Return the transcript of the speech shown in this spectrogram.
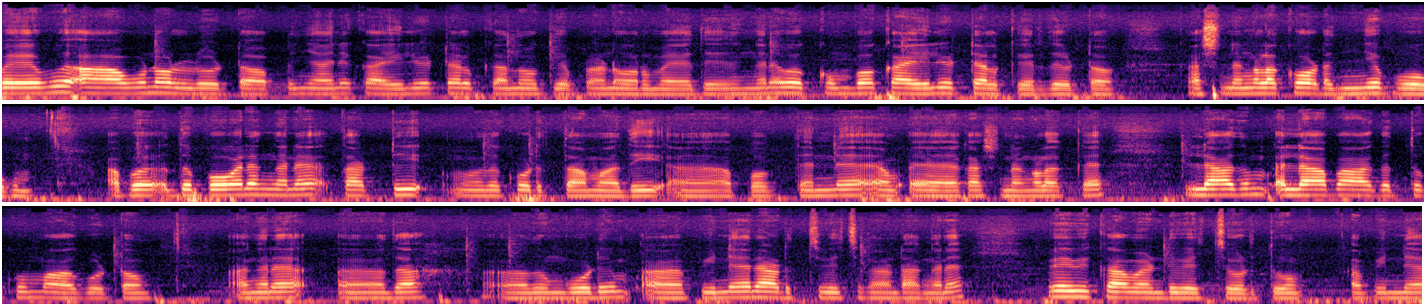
വേവ് ആവണുള്ളൂ കേട്ടോ അപ്പം ഞാൻ കയ്യിലിട്ട് ഇളക്കാൻ നോക്കിയപ്പോഴാണ് ഓർമ്മയത് ഇങ്ങനെ വെക്കുമ്പോൾ കയ്യിലിട്ട് ഇളക്കരുത് കേട്ടോ കഷ്ണങ്ങളൊക്കെ ഉടഞ്ഞു പോകും. അപ്പോൾ ഇതുപോലെ ഇങ്ങനെ തട്ടി കൊടുത്താൽ മതി. അപ്പോൾ തന്നെ കഷ്ണങ്ങളൊക്കെ എല്ലാതും എല്ലാ ഭാഗത്തേക്കും ആകും കേട്ടോ അങ്ങനെ അതാ അതും കൂടിയും പിന്നെ ഞാൻ അടച്ച് വെച്ച് അങ്ങനെ വേവിക്കാൻ വേണ്ടി വെച്ച് കൊടുത്തു. പിന്നെ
